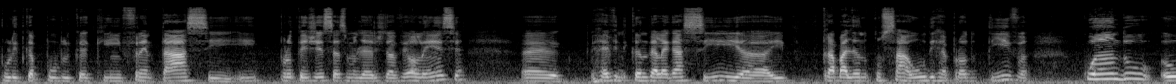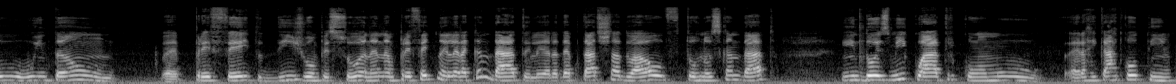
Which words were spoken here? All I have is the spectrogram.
política pública que enfrentasse e protegesse as mulheres da violência, é, reivindicando delegacia e trabalhando com saúde reprodutiva, quando o, o então é, prefeito de João Pessoa, né? Não, prefeito não, ele era candidato, ele era deputado estadual, tornou-se candidato em 2004 como era Ricardo Coutinho.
